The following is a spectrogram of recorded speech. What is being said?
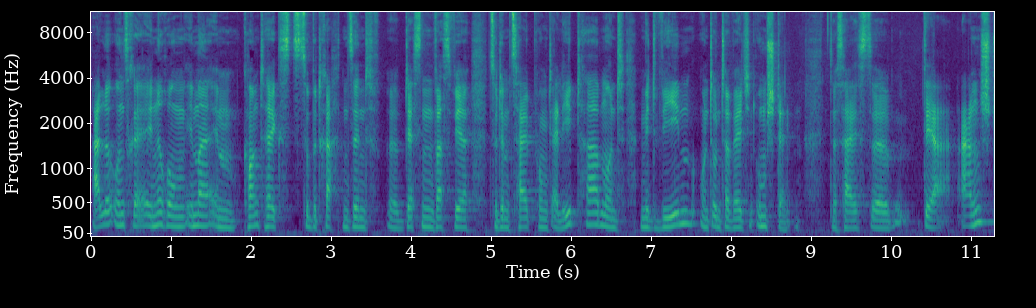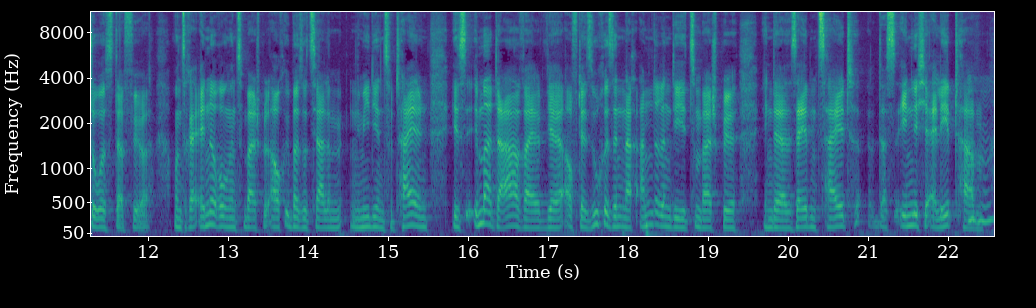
alle unsere Erinnerungen immer im Kontext zu betrachten sind äh, dessen, was wir zu dem Zeitpunkt erlebt haben und mit wem und unter welchen Umständen. Das heißt, äh, der Anstoß dafür, unsere Erinnerungen zum Beispiel auch über soziale Medien zu teilen, ist immer da, weil wir auf der Suche sind nach anderen, die zum Beispiel in derselben Zeit das Ähnliche erlebt haben. Mhm.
